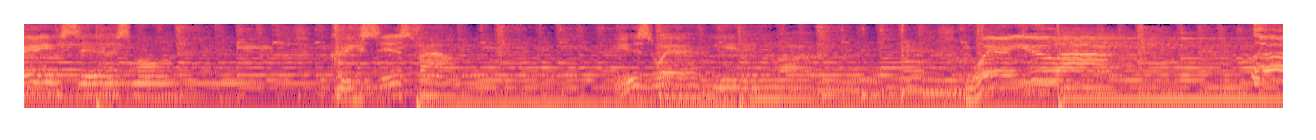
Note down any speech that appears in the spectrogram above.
grace is more. Grace is found is where you are. Where you are, Lord,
